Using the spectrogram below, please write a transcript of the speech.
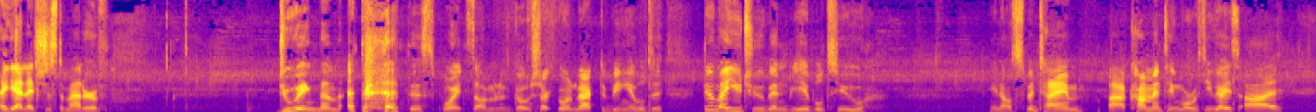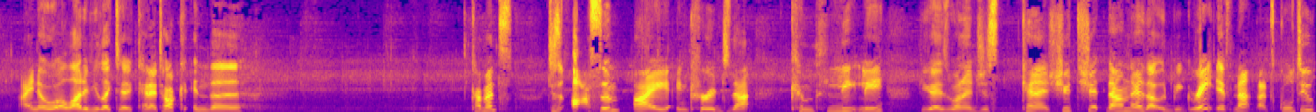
again, it's just a matter of doing them at, the, at this point. So I'm going to go start going back to being able to do my YouTube and be able to, you know, spend time uh, commenting more with you guys. Uh, I know a lot of you like to kind of talk in the comments, which is awesome. I encourage that completely. If you guys want to just kind of shoot shit down there, that would be great. If not, that's cool too.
